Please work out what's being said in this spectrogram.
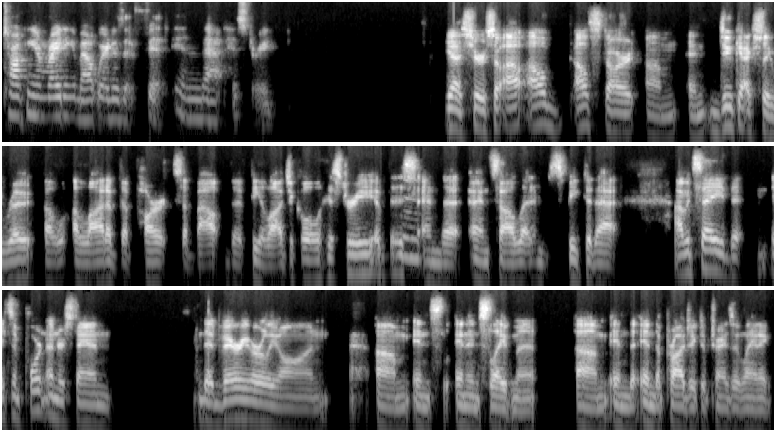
talking and writing about where does it fit in that history? Yeah sure. So i'll i'll, I'll start um, and duke actually wrote a, a, lot of the parts about the theological history of this mm-hmm. and the and so i'll let him speak to that. I would say that it's important to understand that very early on um, in, in enslavement, um, in the in the project of transatlantic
